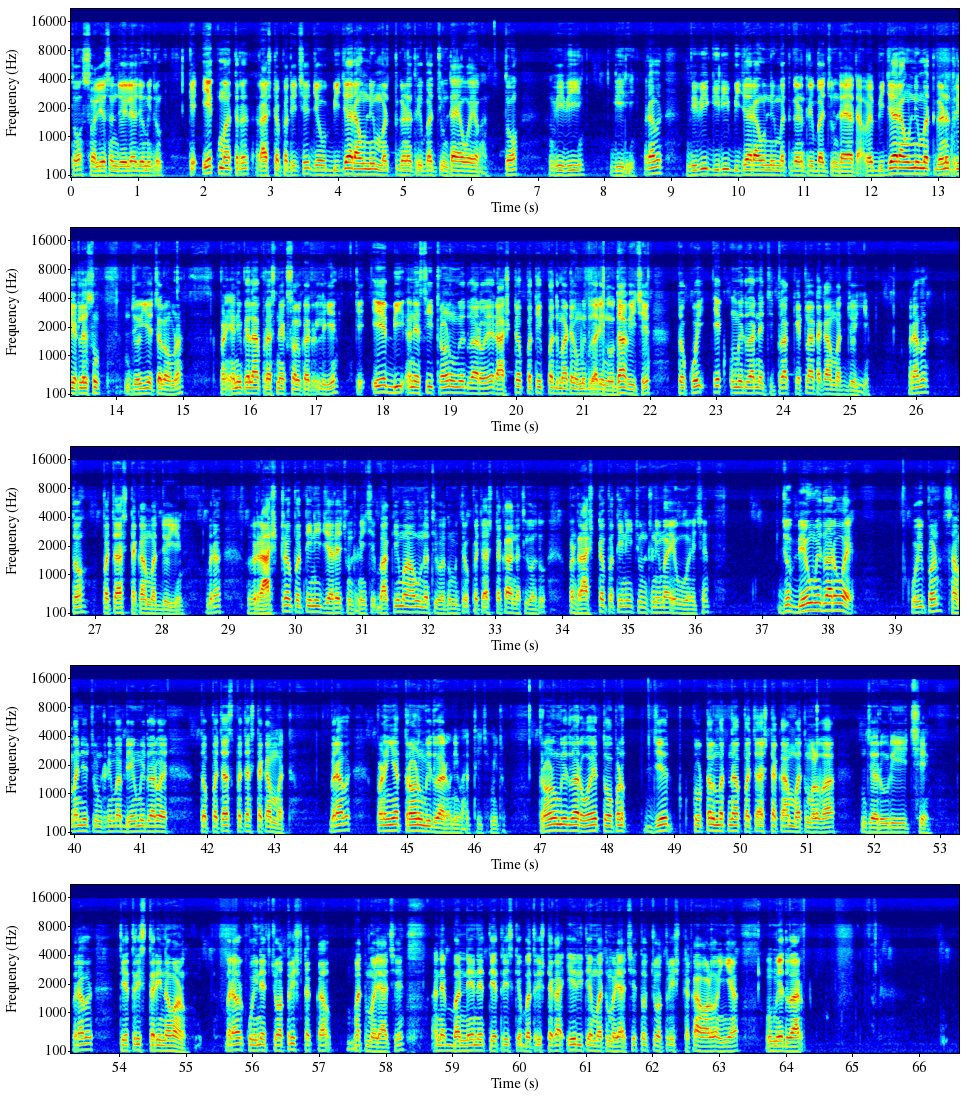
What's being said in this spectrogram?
તો સોલ્યુશન જોઈ લેજો મિત્રો. કે એકમાત્ર રાષ્ટ્રપતિ છે જેઓ બીજા રાઉન્ડની મતગણતરી બાદ ચૂંટાયા હોય એવા. તો વીવી ગીરી. બરાબર? વીવી ગીરી બીજા રાઉન્ડની મતગણતરી બાદ ચૂંટાયા હતા. હવે બીજા રાઉન્ડની મતગણતરી એટલે શું? જોઈએ, ચલો હમણાં. પણ એની પહેલાં પ્રશ્ન એક સોલ્વ કરી લઈએ કે એ બી અને સી ત્રણ ઉમેદવારોએ રાષ્ટ્રપતિ પદ માટે ઉમેદવારી નોંધાવી છે તો કોઈ એક ઉમેદવારને જીતવા કેટલા ટકા મત જોઈએ? બરાબર? તો પચાસ ટકા મત જોઈએ. બરાબર? હવે રાષ્ટ્રપતિની જ્યારે ચૂંટણી છે, બાકીમાં આવું નથી હોતું મિત્રો, પચાસ ટકા નથી હોતું. પણ રાષ્ટ્રપતિની ચૂંટણીમાં એવું હોય છે જો બે ઉમેદવારો હોય, કોઈ પણ સામાન્ય ચૂંટણીમાં બે ઉમેદવાર હોય, તો પચાસ પચાસ ટકા મત. બરાબર? પણ અહીંયા ત્રણ ઉમેદવારોની વાત થઈ છે મિત્રો. ત્રણ ઉમેદવાર હોય તો પણ જે ટોટલ મતના પચાસ ટકા મત મળવા જરૂરી છે. બરાબર? તેત્રીસ તરી નવ્વાણું. બરાબર? કોઈને ચોત્રીસ ટકા મત મળ્યા છે અને બંનેને તેત્રીસ કે બત્રીસ ટકા એ રીતે મત મળ્યા છે, તો ચોત્રીસ ટકાવાળો અહીંયા ઉમેદવાર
